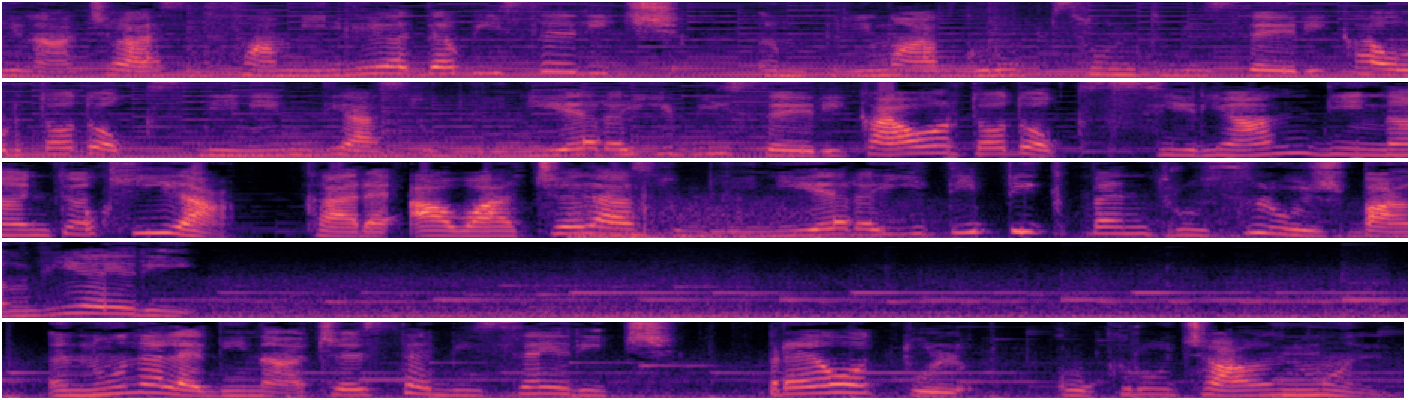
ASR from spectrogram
Din această familie de biserici, în prima grup sunt Biserica Ortodox din India sublinierei Biserica Ortodox Sirian din Antiochia, care au acelea sublinierei tipic pentru slujba învierii. În unele din aceste biserici, preotul, cu crucea în mână,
